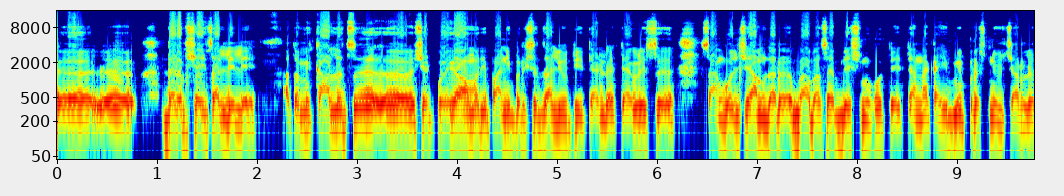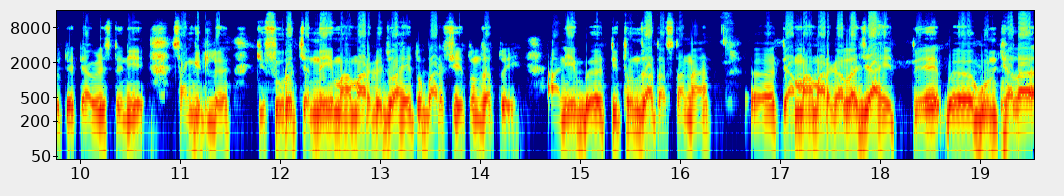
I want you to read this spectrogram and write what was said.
दडपशाही चाललेली आहे. आता मी कालच शेटपळे गावामध्ये पाणी परिषद झाली होती. त्यावेळेस सांगोलचे आमदार बाबासाहेब देशमुख होते. त्यांना काही मी प्रश्न विचारले होते. त्यावेळेस त्यांनी सांगितलं की सुरत चेन्नई महामार्ग जो आहे तो बार्शी येथून जातोय. आणि तिथून जात असताना त्या महामार्गाला जे आहेत ते गुंठ्याला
